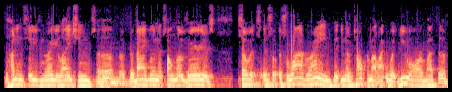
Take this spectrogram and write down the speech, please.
the hunting season regulations, um, the, bag limits on those areas. So it's, it's, a, it's a wide range, but you know, talking about like what you are about the,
